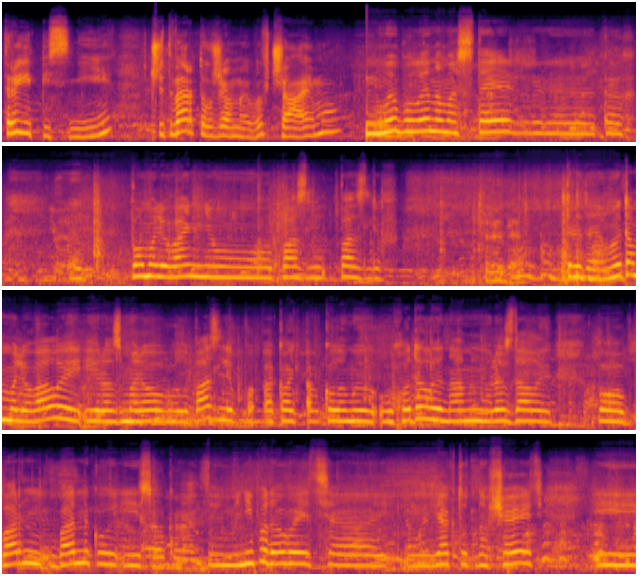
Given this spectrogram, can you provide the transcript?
три пісні. Четверту вже ми вивчаємо. Ми були на майстерках е, по малюванню пазл- пазлів 3D. 3D. Ми там малювали і розмальовували пазлі, а коли ми виходили, нам роздали по бар- барнику і соку. Мені подобається, як тут навчають, і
